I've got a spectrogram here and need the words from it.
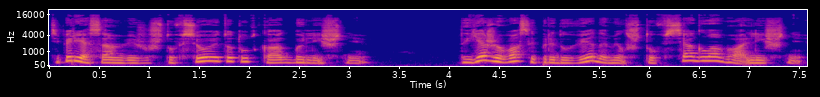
Теперь я сам вижу, что все это тут как бы лишнее. Да я же вас и предуведомил, что вся глава лишняя.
